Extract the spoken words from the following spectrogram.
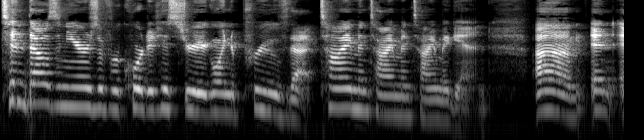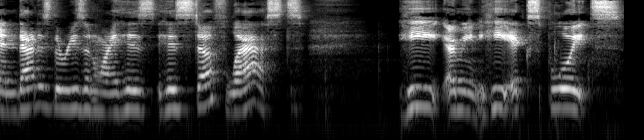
10,000 years of recorded history are going to prove that time and time and time again. Um, and and that is the reason why his his stuff lasts. He, I mean, he exploits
